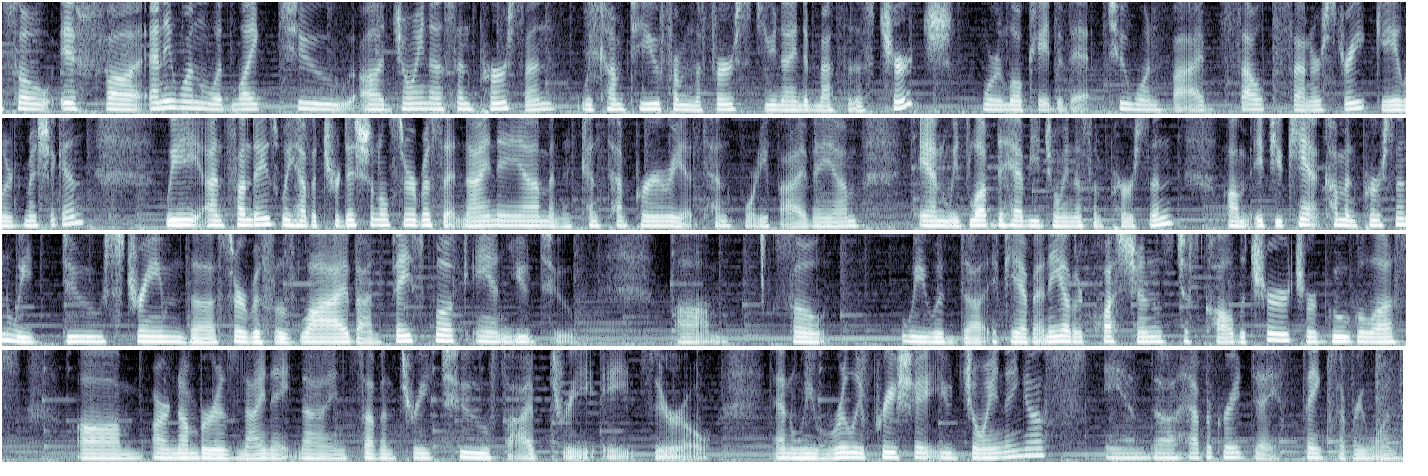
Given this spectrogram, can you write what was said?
so, if uh, anyone would like to uh, join us in person, we come to you from the First United Methodist Church. We're located at 215 South Center Street, Gaylord, Michigan. We on Sundays we have a traditional service at 9 a.m. and a contemporary at 10:45 a.m. And we'd love to have you join us in person. Um, if you can't come in person, we do stream the services live on Facebook and YouTube. Um, so we would, uh, if you have any other questions, just call the church or Google us. Um, our number is 989 732 5380. And we really appreciate you joining us and uh, have a great day. Thanks, everyone.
